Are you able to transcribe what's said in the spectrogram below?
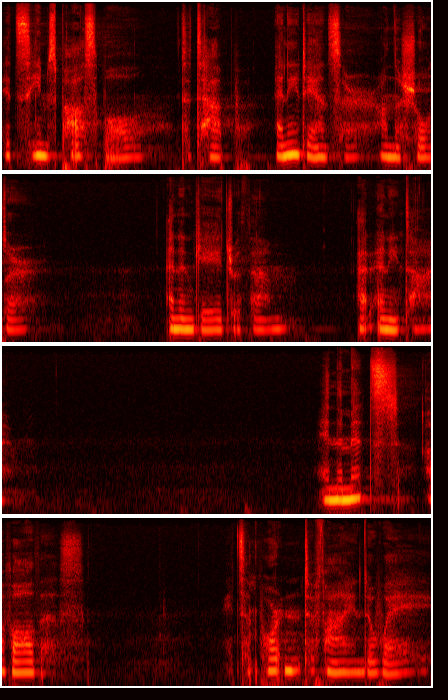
It seems possible to tap any dancer on the shoulder and engage with them at any time. In the midst of all this, it's important to find a way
